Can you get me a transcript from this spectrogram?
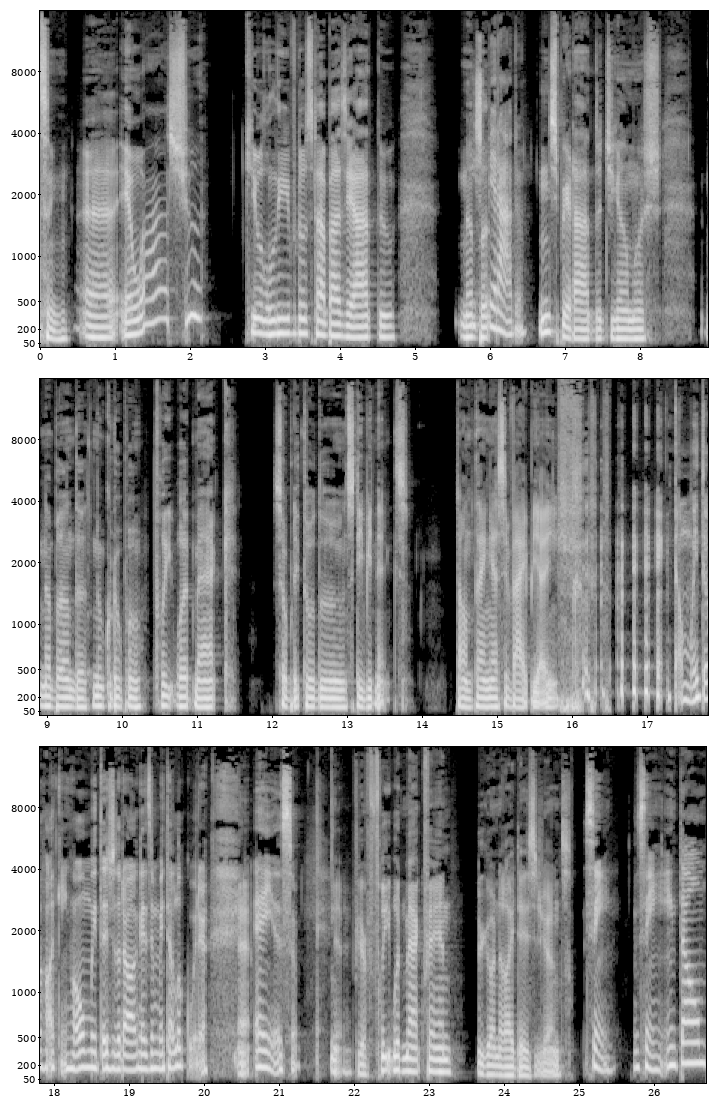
Sim. Uh, eu acho que o livro está baseado na inspirado. Inspirado, digamos, na banda, no grupo Fleetwood Mac, sobretudo Stevie Nicks. Então tem esse vibe aí. então, muito rock and roll, muitas drogas e muita loucura. É, é isso. Yeah. If you're a Fleetwood Mac fan, you're going to like Daisy Jones. Sim, Sim, então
